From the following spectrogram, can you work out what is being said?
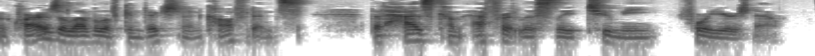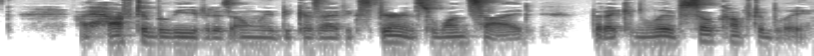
requires a level of conviction and confidence that has come effortlessly to me for years now. I have to believe it is only because I have experienced one side that I can live so comfortably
